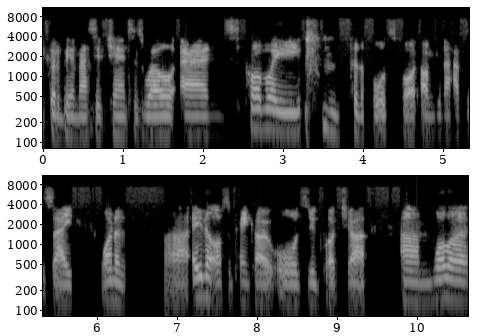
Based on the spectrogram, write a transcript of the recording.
he's got to be a massive chance as well. And probably for the fourth spot, I'm going to have to say one of uh, either Osipenko or Zougotcha. Um, Waller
